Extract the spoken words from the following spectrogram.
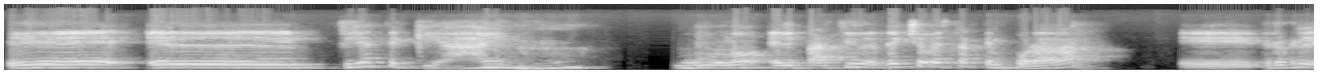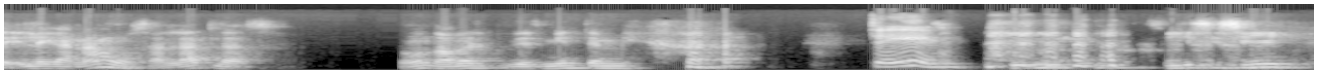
Eh, el, fíjate que, ay, no, no, no, el partido, de hecho, esta temporada eh, creo que le, le ganamos al Atlas. ¿No? A ver, desmiéntenme. Sí. sí, sí, sí.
